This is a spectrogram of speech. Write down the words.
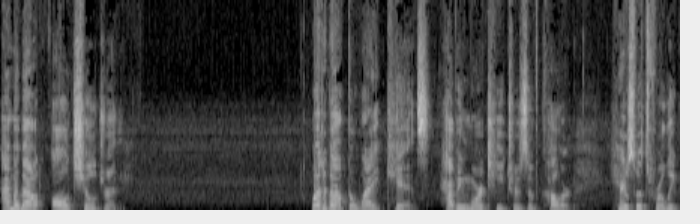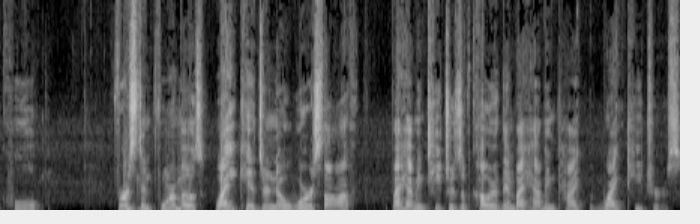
I'm about all children. What about the white kids having more teachers of color? Here's what's really cool First and foremost, white kids are no worse off by having teachers of color than by having white teachers.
